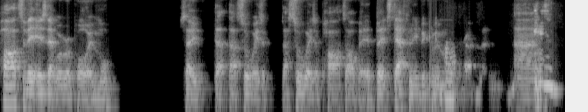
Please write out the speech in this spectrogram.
Part of it is that we're reporting more. So that that's always a that's always a part of it but it's definitely becoming more prevalent. And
